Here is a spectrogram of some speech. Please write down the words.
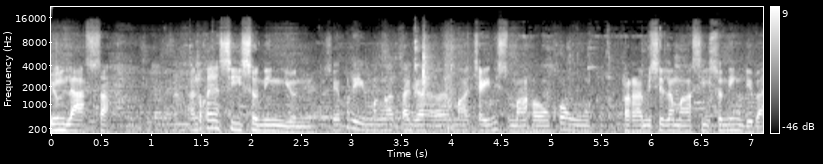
yung lasa. Ano kaya seasoning yun? Siyempre yung mga taga mga Chinese mga Hong Kong marami silang mga seasoning di ba?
